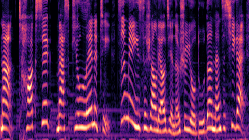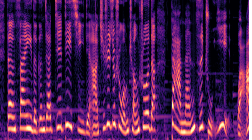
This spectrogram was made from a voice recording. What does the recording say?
那 toxic masculinity 字面意思上了解呢是有毒的男子气概，但翻译的更加接地气一点啊，其实就是我们常说的大男子主义。哇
